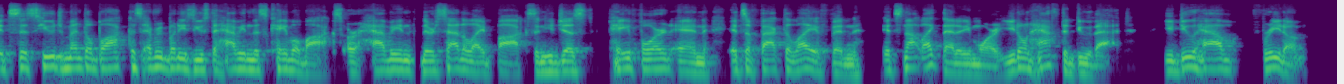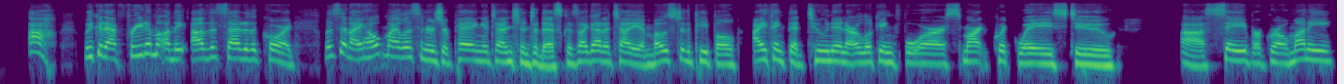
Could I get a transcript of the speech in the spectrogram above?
it's this huge mental block because everybody's used to having this cable box or having their satellite box and you just pay for it and it's a fact of life and it's not like that anymore. You don't have to do that. You do have freedom. Ah we could have freedom on the other side of the cord. Listen i hope my listeners are paying attention to this because i got to tell you most of the people i think that tune in are looking for smart quick ways to uh, save or grow money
